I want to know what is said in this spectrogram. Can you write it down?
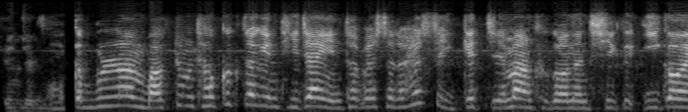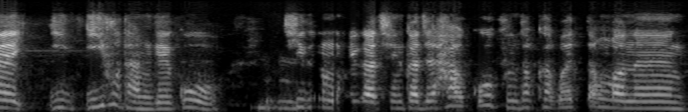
개인적인 그러니까 물론 막 좀 적극적인 디자인 intervention을 할 수 있겠지만 그거는 지금 이거의 이, 이후 단계고 음, 지금 우리가 지금까지 하고 분석하고 했던 거는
